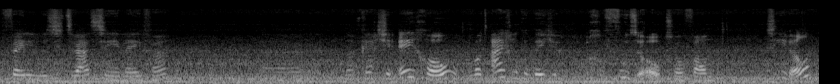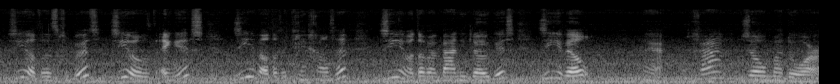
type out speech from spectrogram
vervelende situaties in je leven. Uh, dan krijgt je ego, wat eigenlijk een beetje gevoed ook. Zo van, zie je wel? Zie je wel dat het gebeurt? Zie je wel dat het eng is? Zie je wel dat ik geen geld heb? Zie je wel dat mijn baan niet leuk is? Zie je wel? Nou ja, ga zo maar door.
